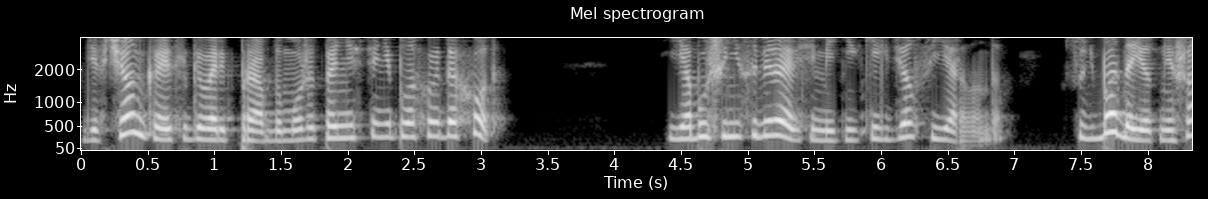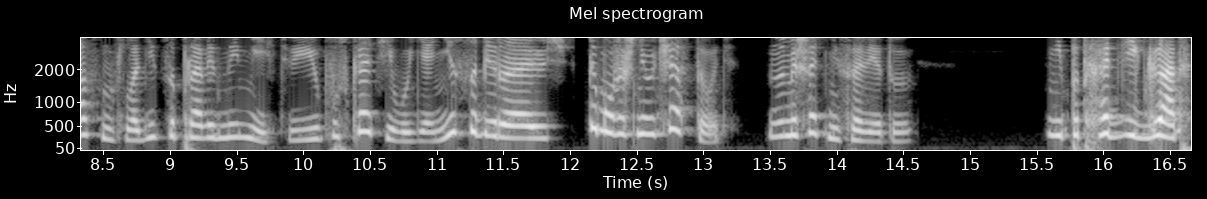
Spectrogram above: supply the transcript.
«Девчонка, если говорит правду, может принести неплохой доход». «Я больше не собираюсь иметь никаких дел с Ярландом. Судьба дает мне шанс насладиться праведной местью, и упускать его я не собираюсь. Ты можешь не участвовать, но мешать не советую. «Не подходи, гад!»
